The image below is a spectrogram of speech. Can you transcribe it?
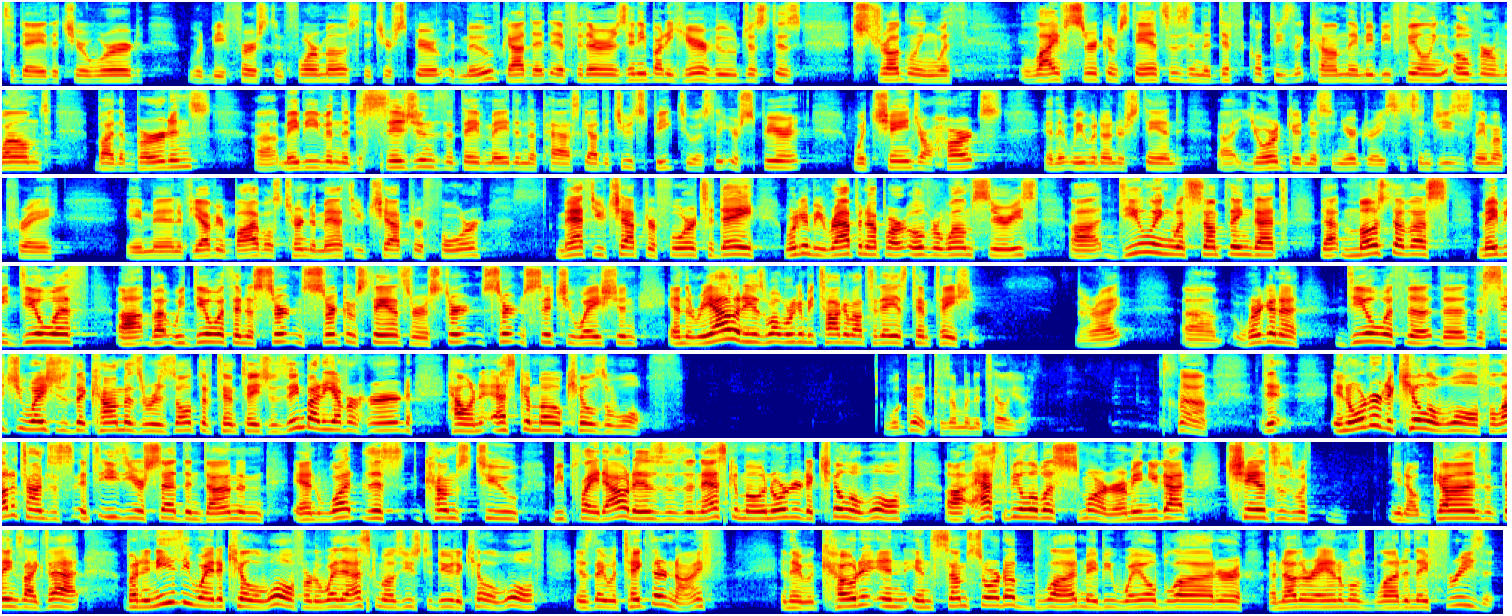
today, that your word would be first and foremost, that your spirit would move. God, that if there is anybody here who just is struggling with life circumstances and the difficulties that come, they may be feeling overwhelmed by the burdens, uh, maybe even the decisions that they've made in the past. God, that you would speak to us, that your spirit would change our hearts, and that we would understand uh, your goodness and your grace. It's in Jesus' name I pray. Amen. If you have your Bibles, turn to Matthew chapter 4. Matthew chapter 4. Today, we're going to be wrapping up our Overwhelmed series, uh, dealing with something that, that most of us maybe deal with, uh, but we deal with in a certain circumstance or a certain, certain situation. And the reality is, what we're going to be talking about today is temptation. All right? Um, we're going to deal with the, the, the situations that come as a result of temptation. Has anybody ever heard how an Eskimo kills a wolf? Well, good, because I'm going to tell you. in order to kill a wolf, a lot of times it's, it's, easier said than done. And, and what this comes to be played out is, is an Eskimo, in order to kill a wolf, uh, has to be a little bit smarter. I mean, you got chances with, you know, guns and things like that. But an easy way to kill a wolf, or the way the Eskimos used to do to kill a wolf, is they would take their knife and they would coat it in, in some sort of blood, maybe whale blood or another animal's blood, and they freeze it.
